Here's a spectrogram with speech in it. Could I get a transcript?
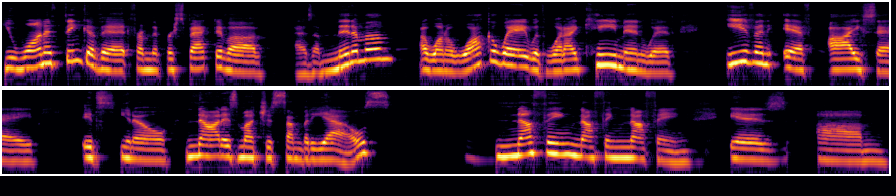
you want to think of it from the perspective of, as a minimum, I want to walk away with what I came in with, even if I say it's, you know, not as much as somebody else. Hmm. Nothing, nothing, nothing is um,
